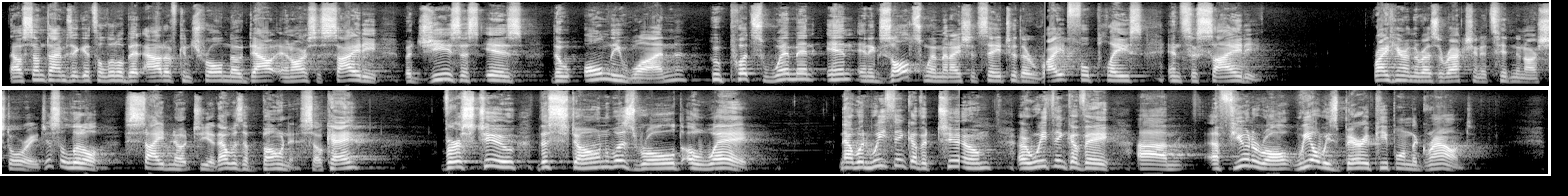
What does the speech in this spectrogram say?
Now, sometimes it gets a little bit out of control, no doubt, in our society, but Jesus is the only one who puts women in and exalts women, I should say, to their rightful place in society. Right here in the resurrection, it's hidden in our story. Just a little side note to you. That was a bonus, okay? Verse 2 the stone was rolled away. Now, when we think of a tomb or we think of a, um, a funeral, we always bury people on the ground.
